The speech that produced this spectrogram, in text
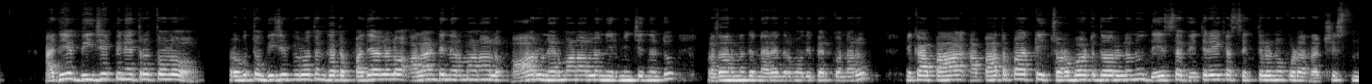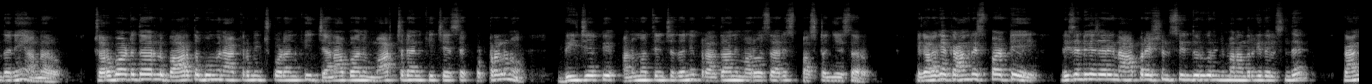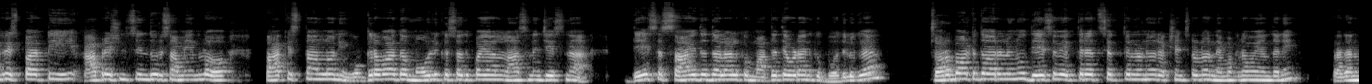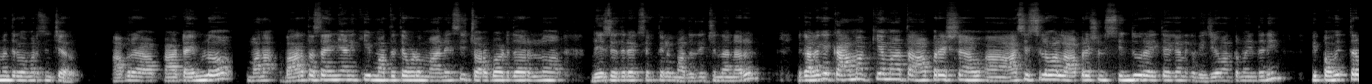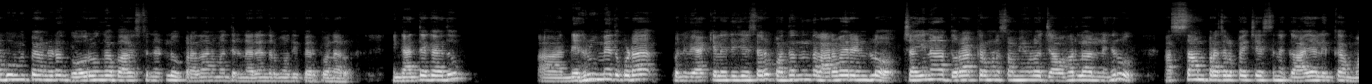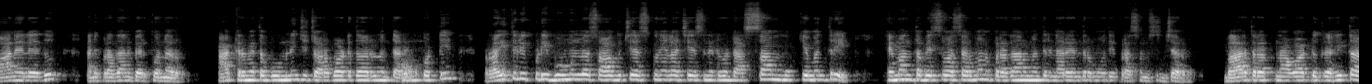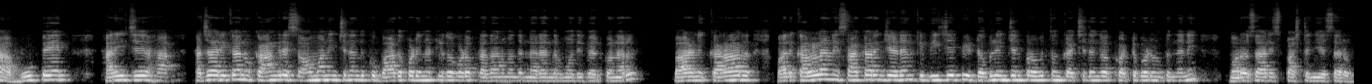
అదే బీజేపీ నేతృత్వంలో ప్రభుత్వం బీజేపీ ప్రభుత్వం గత పదేళ్ళలో అలాంటి నిర్మాణాలు ఆరు నిర్మాణాల్లో నిర్మించిందంటూ ప్రధానమంత్రి నరేంద్ర మోదీ పేర్కొన్నారు. ఇక ఆ పా ఆ పాత పార్టీ చొరబాటుదారులను దేశ వ్యతిరేక శక్తులను కూడా రక్షిస్తుందని అన్నారు. చొరబాటుదారులు భారత భూమిని ఆక్రమించుకోవడానికి జనాభాను మార్చడానికి చేసే కుట్రలను బీజేపీ అనుమతించదని ప్రధాని మరోసారి స్పష్టం చేశారు. ఇక అలాగే కాంగ్రెస్ పార్టీ రీసెంట్గా జరిగిన ఆపరేషన్ సింధూర్ గురించి మనందరికీ తెలిసిందే. కాంగ్రెస్ పార్టీ ఆపరేషన్ సింధూర్ సమయంలో పాకిస్తాన్లోని ఉగ్రవాద మౌలిక సదుపాయాలను నాశనం చేసిన దేశ సాయుధ దళాలకు మద్దతు ఇవ్వడానికి బదులుగా చొరబాటుదారులను దేశ వ్యతిరేక శక్తులను రక్షించడంలో నిమగ్నమైందని ప్రధానమంత్రి విమర్శించారు. ఆ ప్ర- ఆ టైంలో మన భారత సైన్యానికి మద్దతు ఇవ్వడం మానేసి చొరబాటుదారులను దేశ వ్యతిరేక శక్తులకు మద్దతు ఇచ్చిందన్నారు. ఇక అలాగే కామాఖ్య మాత ఆపరేషన్ ఆశీస్సుల వల్ల ఆపరేషన్ సింధూర్ అయితే కనుక విజయవంతమైందని ఈ పవిత్ర భూమిపై ఉండడం గౌరవంగా భావిస్తున్నట్లు ప్రధానమంత్రి నరేంద్ర మోదీ పేర్కొన్నారు. ఇంకా అంతేకాదు ఆ నెహ్రూ మీద కూడా కొన్ని వ్యాఖ్యలు అయితే చేశారు. పంతొమ్మిది వందల అరవై రెండులో చైనా దురాక్రమణ సమయంలో జవహర్ లాల్ నెహ్రూ అస్సాం ప్రజలపై చేసిన గాయాలు ఇంకా మానేలేదు అని ప్రధాని పేర్కొన్నారు. ఆక్రమిత భూమి నుంచి చొరబాటుదారులను తరిమి కొట్టి రైతులు ఇప్పుడు ఈ భూముల్లో సాగు చేసుకునేలా చేసినటువంటి అస్సాం ముఖ్యమంత్రి హిమంత బిశ్వా శర్మను ప్రధానమంత్రి నరేంద్ర మోదీ ప్రశంసించారు. భారతరత్న అవార్డు గ్రహీత భూపేన్ హరిజే హ- హజారికాను కాంగ్రెస్ అవమానించినందుకు బాధపడినట్లుగా కూడా ప్రధానమంత్రి నరేంద్ర మోదీ పేర్కొన్నారు. వారిని ఖరారు వారి కళలని సాకారం చేయడానికి బీజేపీ డబుల్ ఇంజిన్ ప్రభుత్వం ఖచ్చితంగా కట్టుబడి ఉంటుందని మరోసారి స్పష్టం చేశారు.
